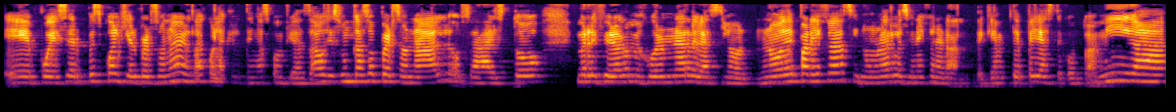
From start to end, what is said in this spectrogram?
eh, puede ser pues cualquier persona, ¿verdad? Con la que tengas confianza. O si es un caso personal, o sea, esto me refiero a lo mejor en una relación, no de pareja, sino una relación en general, de que te peleaste con tu amiga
